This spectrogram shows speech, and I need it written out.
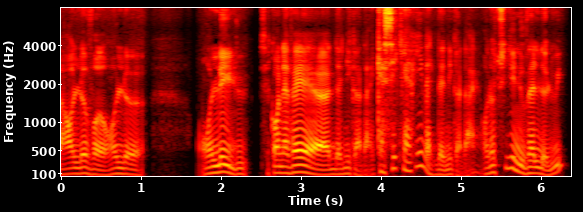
Ben, on l'a, on l'a, on élu. C'est qu'on avait euh, Denis Coderre. Qu'est-ce qui arrive avec Denis Coderre? On a-tu des nouvelles de lui?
